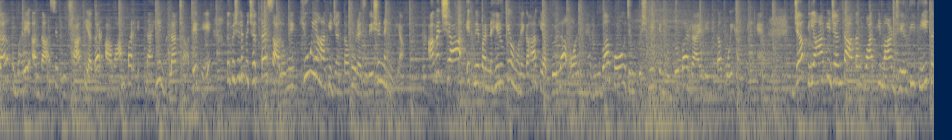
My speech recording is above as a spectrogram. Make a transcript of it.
तल्ख भरे अंदाज से पूछा कि अगर आवाम पर इतना ही भला चाहते थे तो पिछले पिछहत्तर सालों में क्यों यहाँ की जनता को रिजर्वेशन नहीं दिया? अमित शाह इतने पर नहीं रुके। उन्होंने कहा कि अब्दुल्ला और महबूबा को जम्मू कश्मीर के मुद्दों पर राय देने का कोई हक नहीं है। जब यहाँ की जनता आतंकवाद की मार झेलती थी तो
